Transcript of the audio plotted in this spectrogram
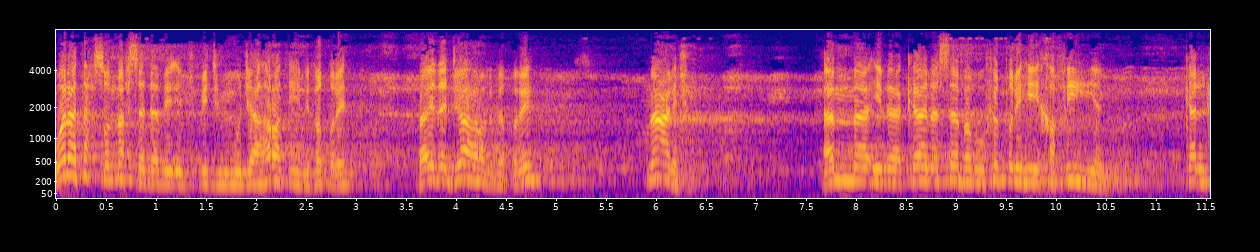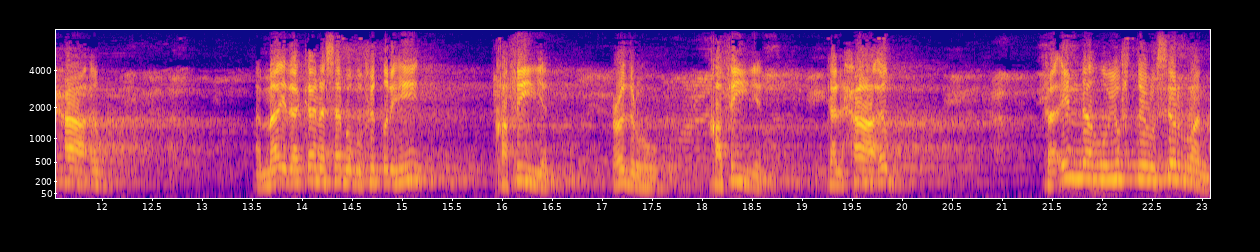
ولا تحصل مفسدة بمجاهرته بفطره فإذا جاهر بفطره ما عليه شيء. أما إذا كان سبب فطره خفيا كالحائض أما إذا كان سبب فطره خفيا عذره خفيا كالحائض. فإنه يفطر سرا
